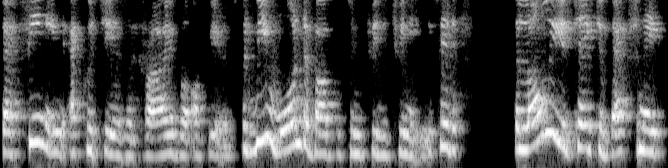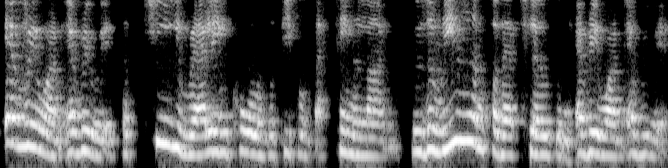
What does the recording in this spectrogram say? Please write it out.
vaccine inequity as a driver of variants. But we warned about this in 2020. We said the longer you take to vaccinate everyone everywhere, it's a key rallying call of the People's Vaccine Alliance. There's a reason for that slogan, everyone everywhere.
